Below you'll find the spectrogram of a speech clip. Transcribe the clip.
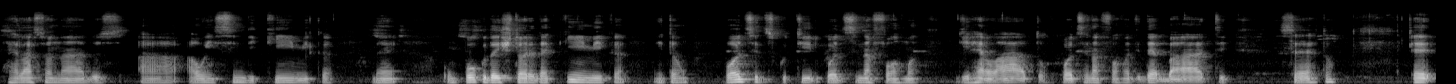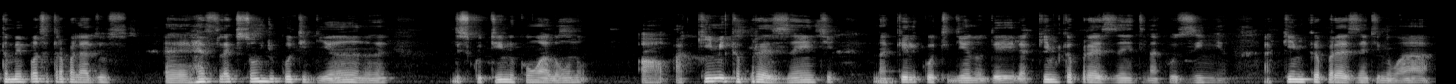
relacionados a, ao ensino de química, né, um pouco da história da química. Então, pode ser discutido, pode ser na forma de relato, pode ser na forma de debate, certo? É, também pode ser trabalhado é, reflexões do cotidiano, né? discutindo com o aluno a, a química presente naquele cotidiano dele, a química presente na cozinha, a química presente no ar,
